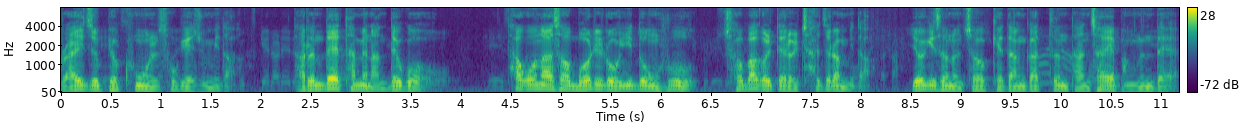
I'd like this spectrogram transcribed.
라이즈 벽쿵을 소개해 줍니다. 다른 데 타면 안 되고 타고 나서 머리로 이동 후 처박을 때를 찾으랍니다. 여기서는 저 계단 같은 단차에 박는데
